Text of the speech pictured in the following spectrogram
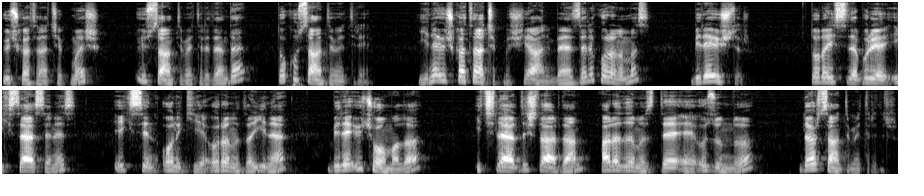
3 katına çıkmış. 3 santimetreden de 9 santimetreye. Yine 3 katına çıkmış. Yani benzerlik oranımız 1'e 3'tür. Dolayısıyla buraya x derseniz x'in 12'ye oranı da yine 1'e 3 olmalı. İçler dışlardan aradığımız DE uzunluğu 4 santimetredir.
